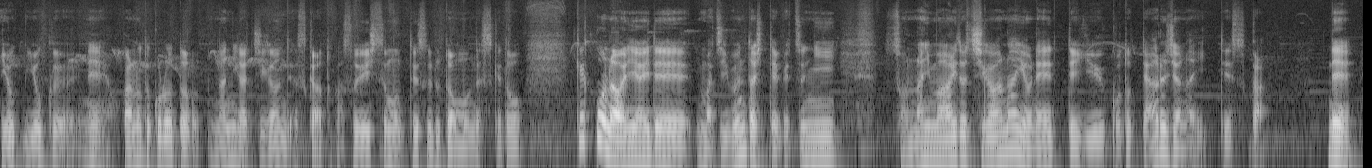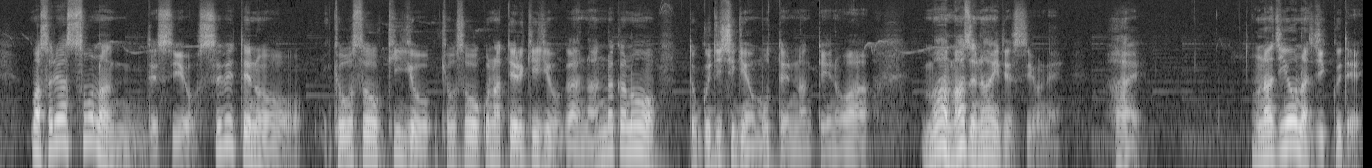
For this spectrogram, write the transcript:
よよくね他のところと何が違うんですかとかそういう質問ってすると思うんですけど結構な割合で、まあ、自分たちって別にそんなに周りと違わないよねっていうことってあるじゃないですか。でまあそれはそうなんですよ。全ての競争企業競争を行っている企業が何らかの独自資源を持ってるなんていうのはまあまずないですよね。はい。同じような軸で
